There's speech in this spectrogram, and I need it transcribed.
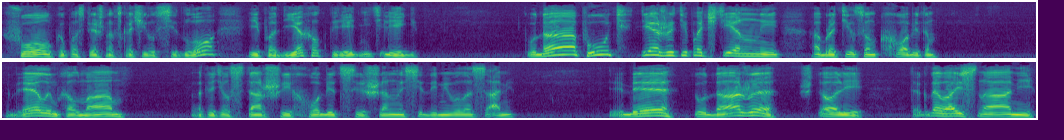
Фолка поспешно вскочил в седло и подъехал к передней телеге. — Куда путь держите, почтенные? — обратился он к хоббитам. — К белым холмам, — ответил старший хоббит с совершенно седыми волосами. — Тебе туда же, что ли? Так давай с нами.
